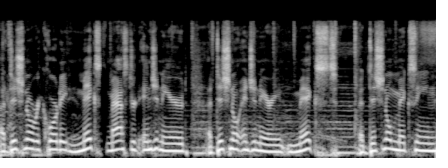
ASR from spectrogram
additional recording, mixed, mastered, engineered, additional engineering, mixed, additional mixing,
